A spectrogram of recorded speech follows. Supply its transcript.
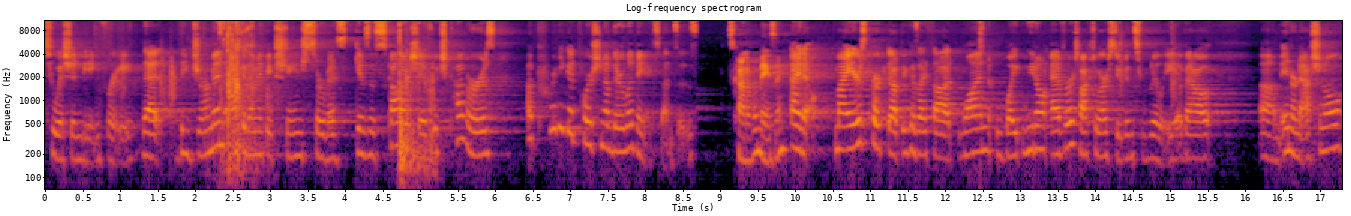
tuition being free, that the German Academic Exchange Service gives a scholarship which covers a pretty good portion of their living expenses. It's kind of amazing. I know. My ears perked up because I thought, one, white, we don't ever talk to our students really about um, international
